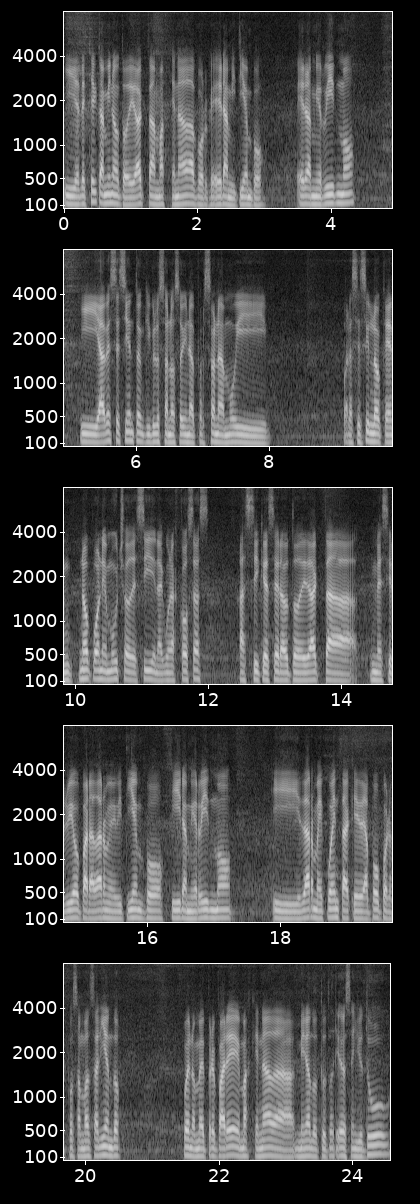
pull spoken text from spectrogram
Y elegí el camino autodidacta más que nada porque era mi tiempo, era mi ritmo y a veces siento que incluso no soy una persona muy, por así decirlo, que no pone mucho de sí en algunas cosas. Así que ser autodidacta me sirvió para darme mi tiempo, ir a mi ritmo y darme cuenta que de a poco las cosas van saliendo. Bueno, me preparé más que nada mirando tutoriales en YouTube,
